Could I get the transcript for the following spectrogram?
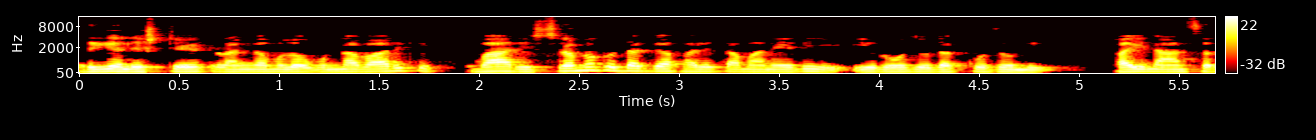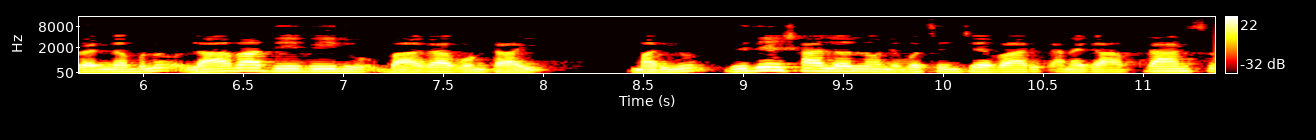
రియల్ ఎస్టేట్ రంగంలో ఉన్నవారికి వారి శ్రమకు తగ్గ ఫలితం అనేది ఈరోజు దక్కుతుంది. ఫైనాన్స్ రంగంలో లావాదేవీలు బాగా ఉంటాయి. మరియు విదేశాలలో నివసించే వారికి అనగా France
